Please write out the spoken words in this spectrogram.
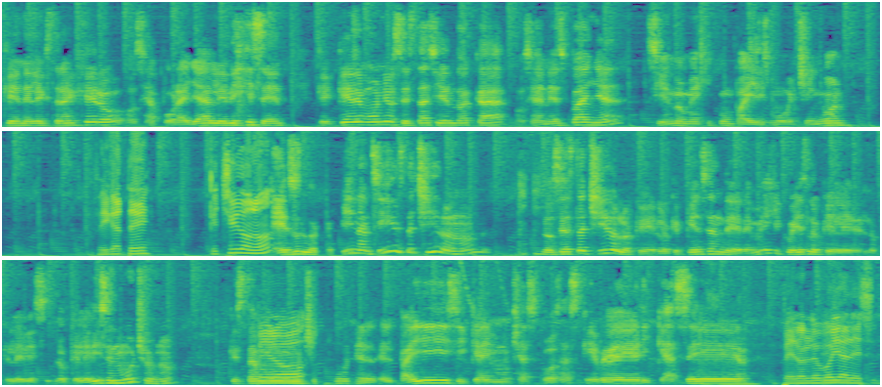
que en el extranjero, o sea, por allá le dicen que qué demonios se está haciendo acá, o sea, en España, siendo México un país muy chingón. Fíjate, qué chido, ¿no? Eso es lo que opinan, sí, está chido, ¿no? O sea, está chido lo que, lo que piensan de, México y es lo que le, lo que le, lo que le dicen mucho, ¿no? Que está muy, chingón el, el país y que hay muchas cosas que ver y que hacer. Pero le voy a decir,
